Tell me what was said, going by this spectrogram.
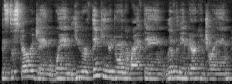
It's discouraging when you're thinking you're doing the right thing, living the American dream,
